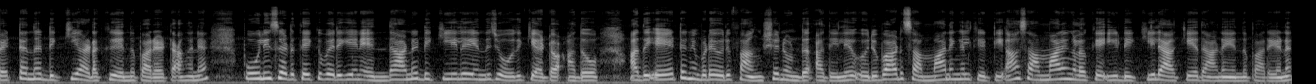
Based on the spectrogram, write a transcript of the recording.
പെട്ടെന്ന് ഡിക്കി അടക്ക് എന്ന് പറയട്ടെ. അങ്ങനെ പോലീസ് അടുത്തേക്ക് വരികയും എന്താണ് ഡിക്കിയിൽ എന്ന് ചോദിക്കുക കേട്ടോ. അതോ അത് ഏട്ടൻ ഇവിടെ ഒരു ഫംഗ്ഷൻ ഉണ്ട്. അതിൽ ഒരുപാട് സമ്മാനങ്ങൾ കിട്ടി. ആ സമ്മാനങ്ങളൊക്കെ ഈ ഡിക്കിയിലാക്കിയതാണ് എന്ന് പറയണേ.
